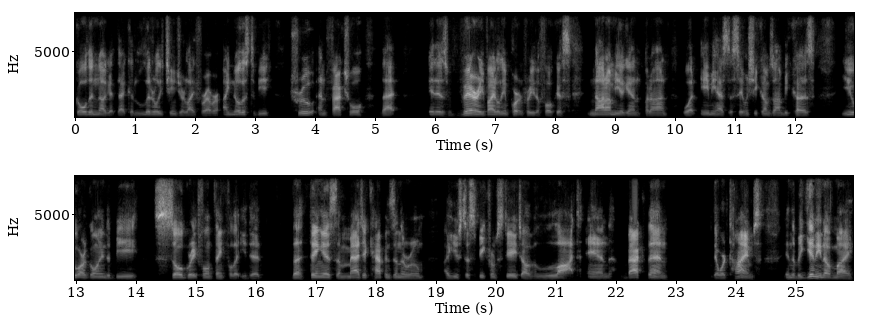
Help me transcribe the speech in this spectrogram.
golden nugget that could literally change your life forever. I know this to be true and factual that it is very vitally important for you to focus not on me again, but on what Amy has to say when she comes on because you are going to be so grateful and thankful that you did. The thing is, the magic happens in the room I used to speak from stage a lot. And back then, there were times in the beginning of my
